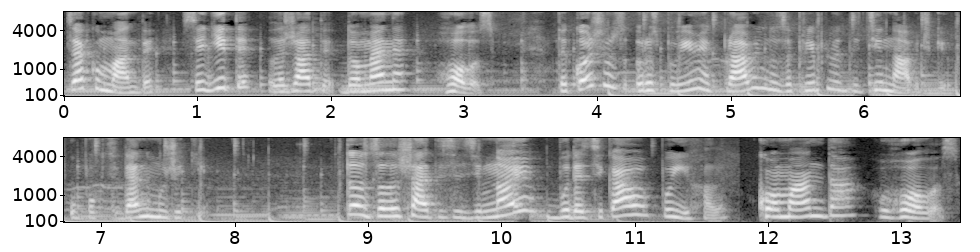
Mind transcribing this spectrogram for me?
Це команди сидіти, лежати до мене, голос. Також розповім, як правильно закріплювати ці навички у повсякденному житті. Тож залишайтеся зі мною, буде цікаво, поїхали. Команда голос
